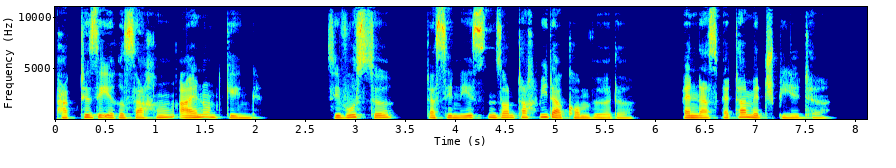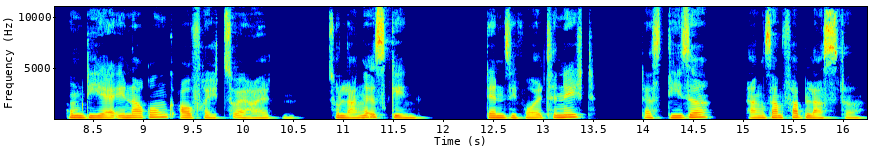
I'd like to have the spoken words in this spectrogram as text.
packte sie ihre Sachen ein und ging. Sie wusste, dass sie nächsten Sonntag wiederkommen würde, wenn das Wetter mitspielte, um die Erinnerung aufrechtzuerhalten, solange es ging, denn sie wollte nicht, dass diese langsam verblasste.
